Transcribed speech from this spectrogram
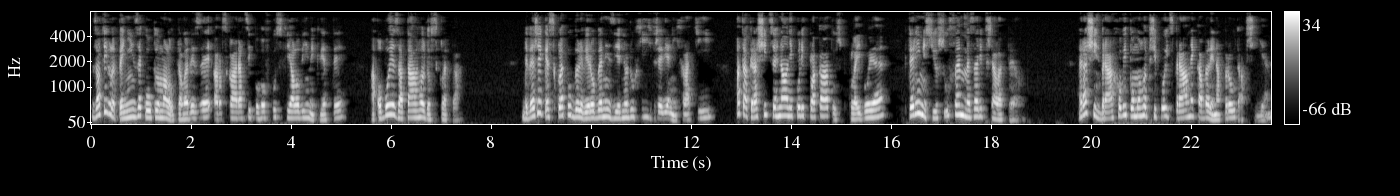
Za tyhle peníze koupil malou televizi a rozkládací pohovku s fialovými květy a oboje zatáhl do sklepa. Dveře ke sklepu byly vyrobeny z jednoduchých dřevěných latí a tak Rašid sehnal několik plakátů z Playboye, kterými s Jusufem mezery přelepil. Rašid bráchovi pomohl připojit správné kabely na proud a příjem.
